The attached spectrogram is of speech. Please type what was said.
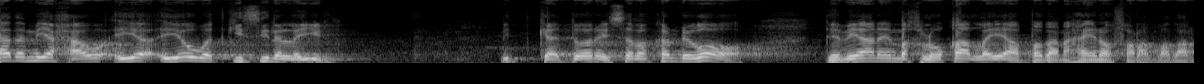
aadam iyo xaawo iyo iyo ubadkiisiina la yidhi midkaad doonaysaba ka dhigoo dee miyaanay makhluuqaad la yaab badan ahaynoo fara badan.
